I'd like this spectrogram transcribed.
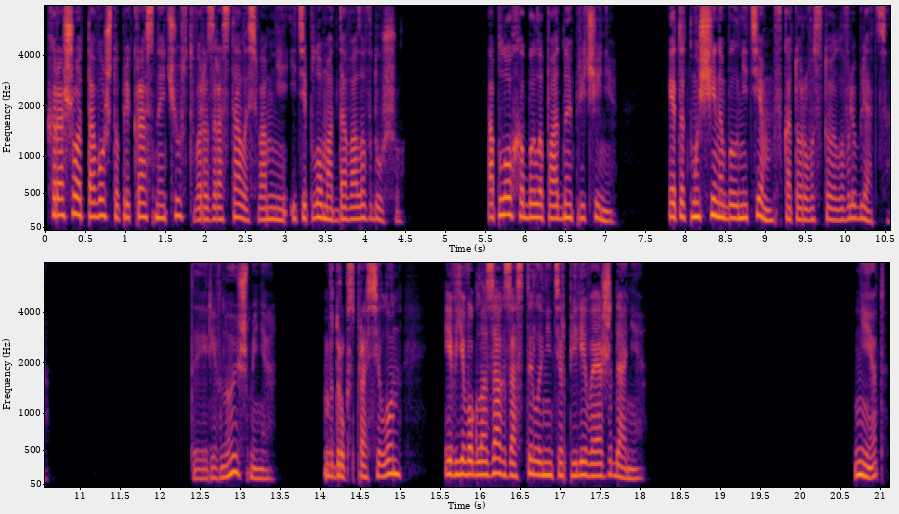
Хорошо от того, что прекрасное чувство разрасталось во мне и теплом отдавало в душу. А плохо было по одной причине. Этот мужчина был не тем, в которого стоило влюбляться. «Ты ревнуешь меня?» — вдруг спросил он, и в его глазах застыло нетерпеливое ожидание. «Нет».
